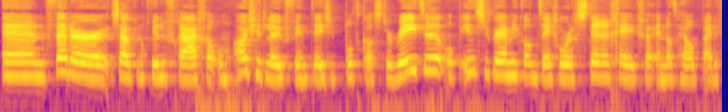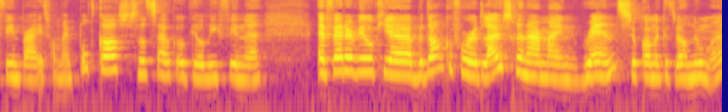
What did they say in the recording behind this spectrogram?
En verder zou ik nog willen vragen om, als je het leuk vindt, deze podcast te raten op Instagram. Je kan tegenwoordig sterren geven en dat helpt bij de vindbaarheid van mijn podcast. Dus dat zou ik ook heel lief vinden. En verder wil ik je bedanken voor het luisteren naar mijn rant, zo kan ik het wel noemen.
